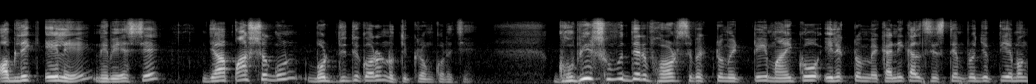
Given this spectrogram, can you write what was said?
অবলিক এলে নেমে এসছে, যা পাঁচশো গুণ বর্ধিতকরণ অতিক্রম করেছে। গভীর সমুদ্রের ভর স্পেকট্রোমেট্রি মাইক্রো ইলেকট্রোমেকানিক্যাল সিস্টেম প্রযুক্তি এবং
